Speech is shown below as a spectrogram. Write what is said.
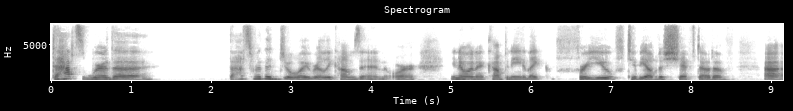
that's where the that's where the joy really comes in. Or you know in a company like for you to be able to shift out of uh,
